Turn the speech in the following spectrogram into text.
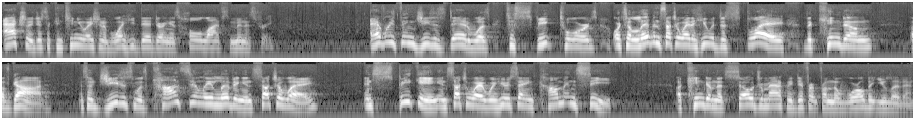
actually just a continuation of what he did during his whole life's ministry. Everything Jesus did was to speak towards or to live in such a way that he would display the kingdom of God. And so Jesus was constantly living in such a way and speaking in such a way where he was saying, Come and see a kingdom that's so dramatically different from the world that you live in.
